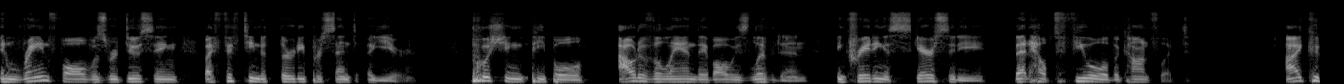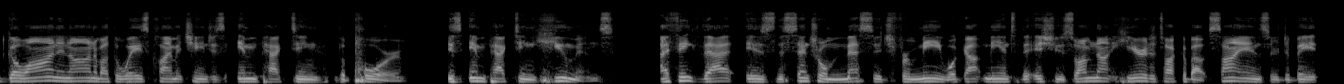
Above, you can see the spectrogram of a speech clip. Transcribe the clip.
and rainfall was reducing by 15 to 30% a year pushing people out of the land they've always lived in and creating a scarcity that helped fuel the conflict. I could go on and on about the ways climate change is impacting the poor, is impacting humans. I think that is the central message for me, what got me into the issue. So I'm not here to talk about science or debate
